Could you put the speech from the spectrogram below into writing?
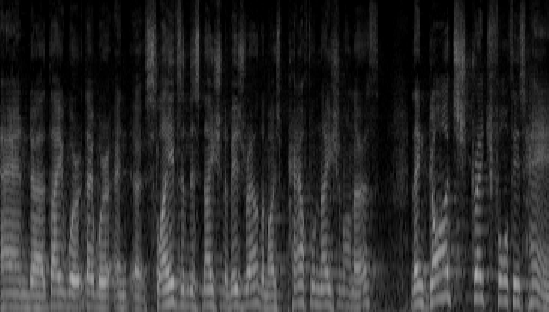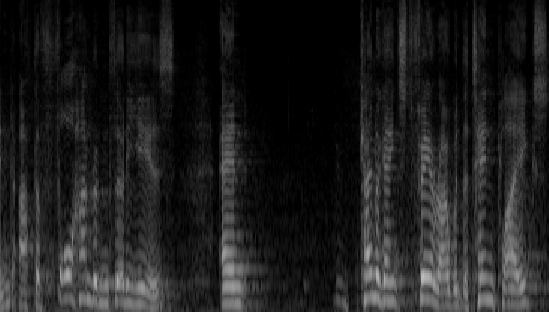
And uh, they were, they were uh, slaves in this nation of Israel, the most powerful nation on earth. Then God stretched forth his hand after 430 years and came against Pharaoh with the 10 plagues,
